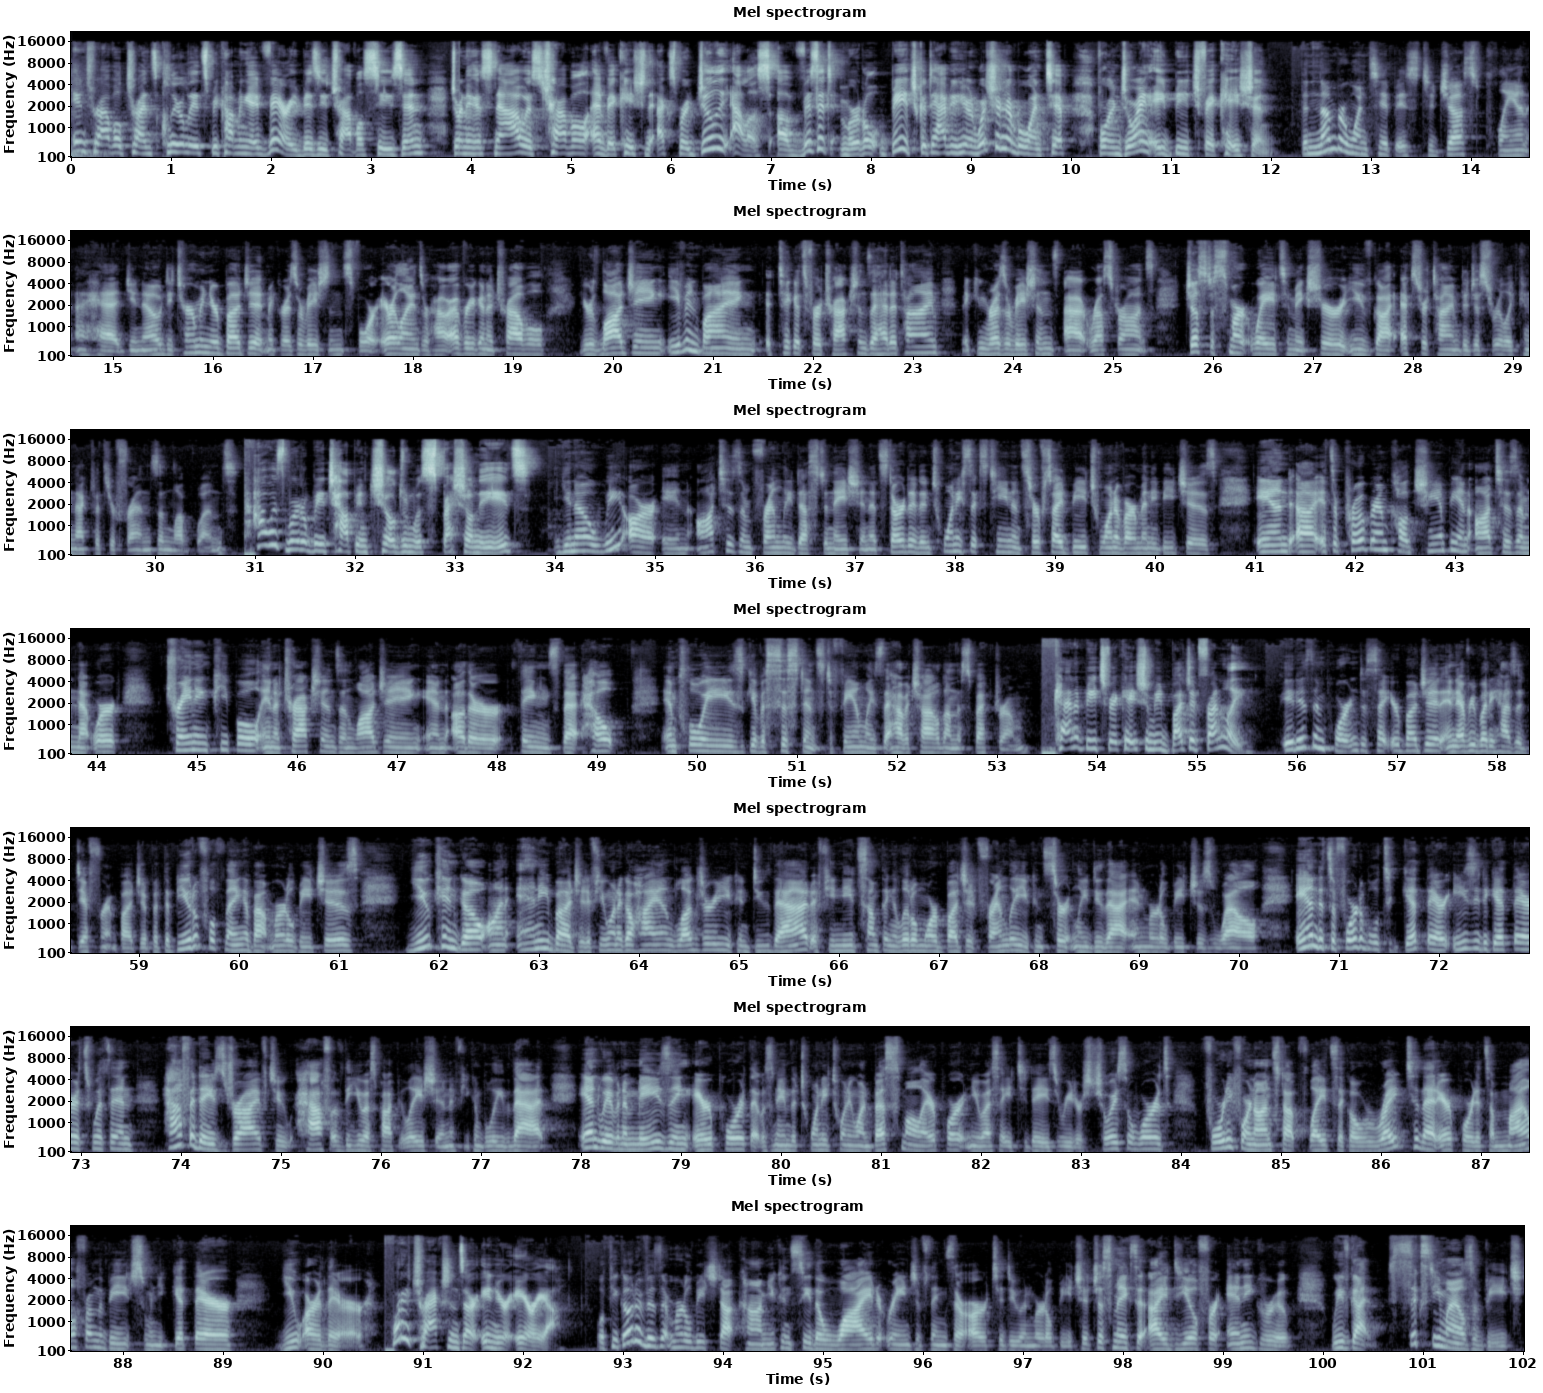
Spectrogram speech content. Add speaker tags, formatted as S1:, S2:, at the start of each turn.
S1: In travel trends, clearly it's becoming a very busy travel season. Joining us now is travel and vacation expert Julie Ellis of Visit Myrtle Beach. Good to have you here. And what's your number one tip for enjoying a beach vacation?
S2: The number one tip is to just plan ahead. You know, determine your budget, make reservations for airlines or however you're going to travel, your lodging, even buying uh, tickets for attractions ahead of time, making reservations at restaurants. Just a smart way to make sure you've got extra time to just really connect with your friends and loved ones.
S1: How is Myrtle Beach helping children with special needs?
S2: You know, we are an autism friendly destination. It started in 2016 in Surfside Beach, one of our many beaches. And uh, it's a program called Champion Autism Network, training people in attractions and lodging and other things that help employees give assistance to families that have a child on the spectrum.
S1: Can a beach vacation be budget friendly?
S2: It is important to set your budget, and everybody has a different budget. But the beautiful thing about Myrtle Beach is you can go on any budget. If you want to go high end luxury, you can do that. If you need something a little more budget friendly, you can certainly do that in Myrtle Beach as well. And it's affordable to get there, easy to get there. It's within half a day's drive to half of the US population, if you can believe that. And we have an amazing airport that was named the 2021 Best Small Airport in USA Today's Reader's Choice Awards. 44 nonstop flights that go right to that airport. It's a mile from the beach. So when you get there, you are there.
S1: What attractions are in your area?
S2: Well, if you go to visitmyrtlebeach.com, you can see the wide range of things there are to do in Myrtle Beach. It just makes it ideal for any group. We've got 60 miles of beach,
